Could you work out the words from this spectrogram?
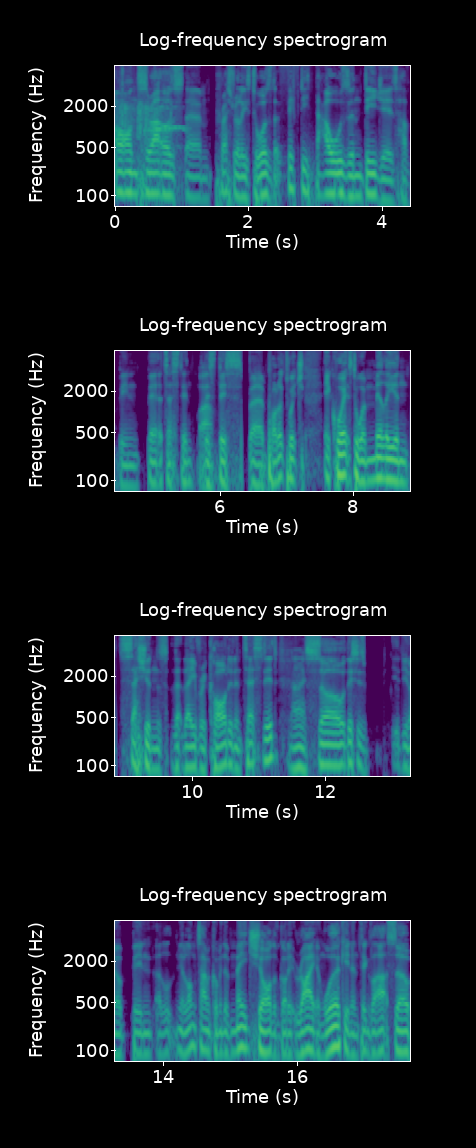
on Serato's um, press release to us that 50,000 DJs have been beta testing Wow. this this um, product, which equates to a million sessions that they've recorded and tested. Nice. So this is you know been a, you know, long time coming. They've made sure they've got it right and working and things like that. So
